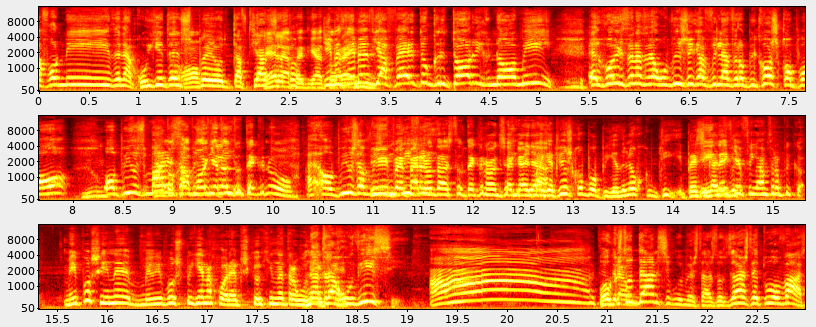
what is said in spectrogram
Άφωνη, δεν ακούγεται, της Ω, είπε ότι τα αυτιά της έλα, αυτό. παιδιά, Και είπε, τώρα δεν με είναι- ενδιαφέρει τον κριτόρι γνώμη. Εγώ ήρθα να τραγουδήσω για φιλανθρωπικό σκοπό, ο οποίος Για το μάλιστα. χαμόγελο αμφισβητεί- του τεκνού. Ε, Ο οποίος Είπε παίρνοντας το τεκνό της αγκαλιά. Μα για ποιο σκοπό πήγε, δεν έχω. τι, παίζει Είναι κάτι- και φιλανθρωπικό. Μήπως μήπως πήγε να χορέψει και όχι να τραγουδήσει; Να τραγουδήσει. Α, την Όχι τραγου- στο dancing που είμαι στα, στο just the two of us.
